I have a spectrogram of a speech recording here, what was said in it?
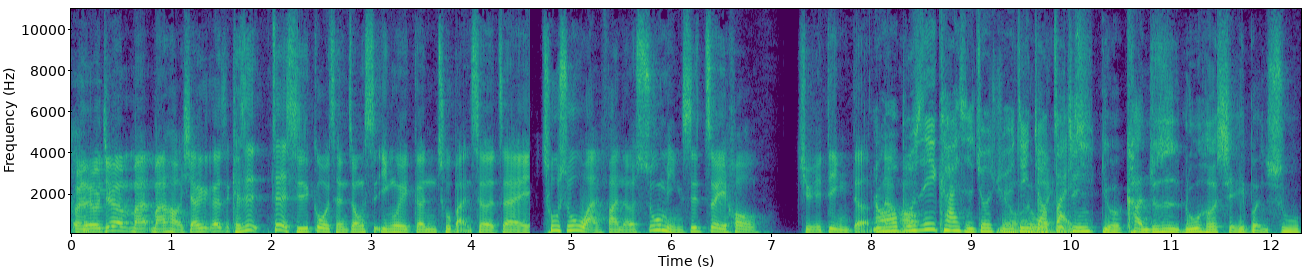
我 我觉得蛮蛮好笑，可是可是这个其实过程中是因为跟出版社在。出书晚，反而书名是最后决定的，然后不是一开始就决定叫拜请。我最近有看，就是如何写一本书。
